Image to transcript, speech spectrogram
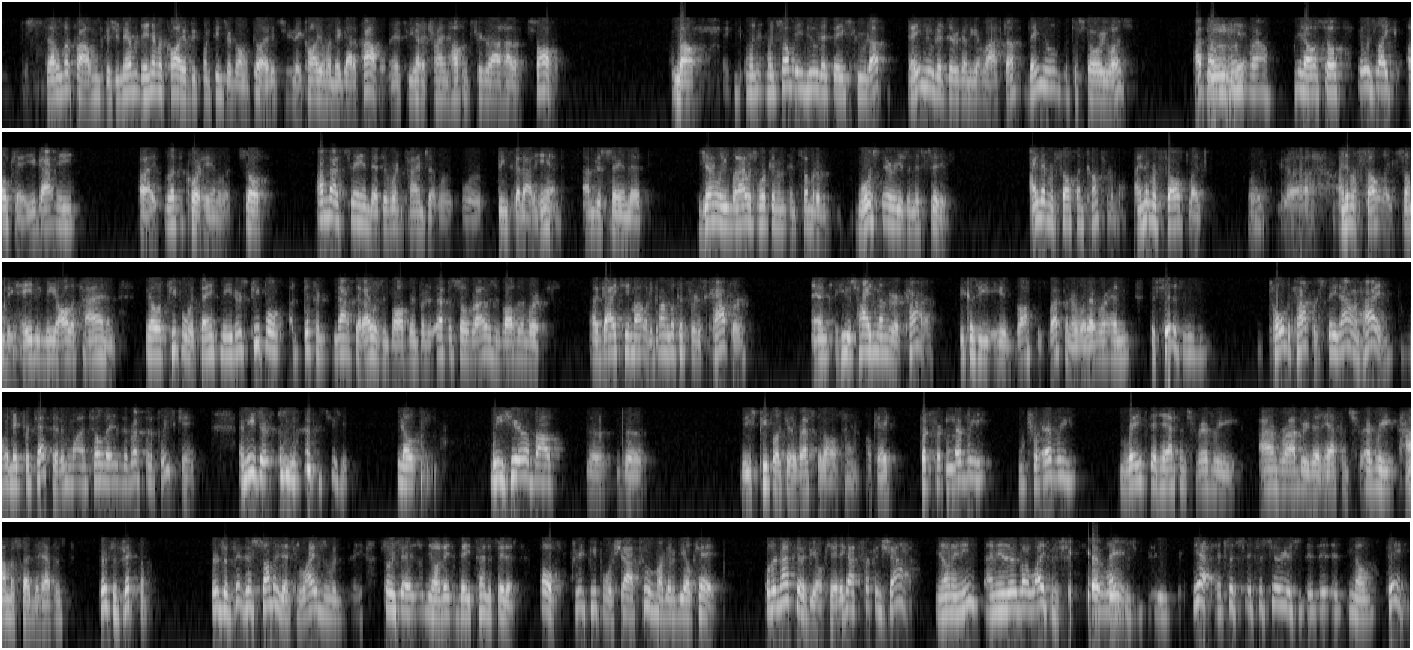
settle their problem because you never they never call you when things are going good. It's they call you when they got a problem. And if you got to try and help them figure out how to solve it. Well, when when somebody knew that they screwed up, they knew that they were going to get locked up. They knew what the story was. I probably Mhm. well, you know, so it was like, okay, you got me. All right, let the court handle it. So I'm not saying that there weren't times that were, were things got out of hand. I'm just saying that generally when I was working in some of the worst areas in this city, I never felt uncomfortable. I never felt like like uh, I never felt like somebody hated me all the time and you know, people would thank me. There's people uh, different, not that I was involved in, but an episode where I was involved in where a guy came out with a gun looking for this copper, and he was hiding under a car because he, he had lost his weapon or whatever. And the citizens told the copper stay down and hide when they protected him until they, the rest of the police came. And these are, excuse me, you know, we hear about the the these people that get arrested all the time. Okay, but for every for every rape that happens, for every armed robbery that happens, for every homicide that happens, there's a victim. There's a vi- there's somebody that's lives with. So he says, you know, they they tend to say this. Oh, three people were shot. Two of them are going to be okay. Well, they're not going to be okay. They got freaking shot. You know what I mean? I mean, their, their life is their life is. Yeah, it's a it's a serious it, it, you know thing,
